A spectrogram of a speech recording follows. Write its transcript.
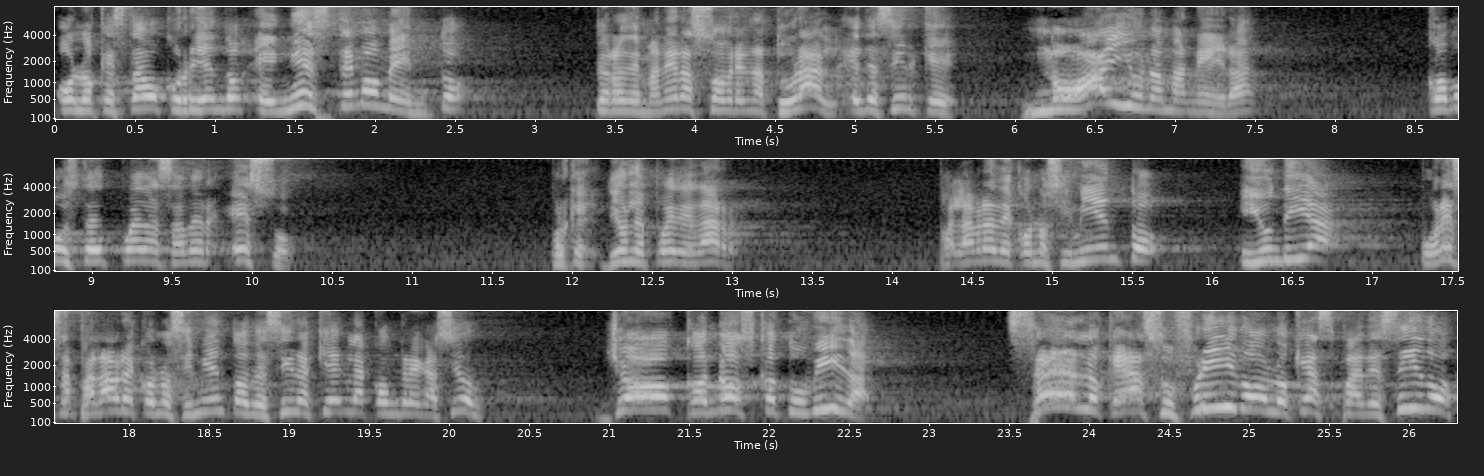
o lo que está ocurriendo en este momento, pero de manera sobrenatural. Es decir, que no hay una manera como usted pueda saber eso. Porque Dios le puede dar palabra de conocimiento y un día por esa palabra de conocimiento decir aquí en la congregación, yo conozco tu vida, sé lo que has sufrido, lo que has padecido,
